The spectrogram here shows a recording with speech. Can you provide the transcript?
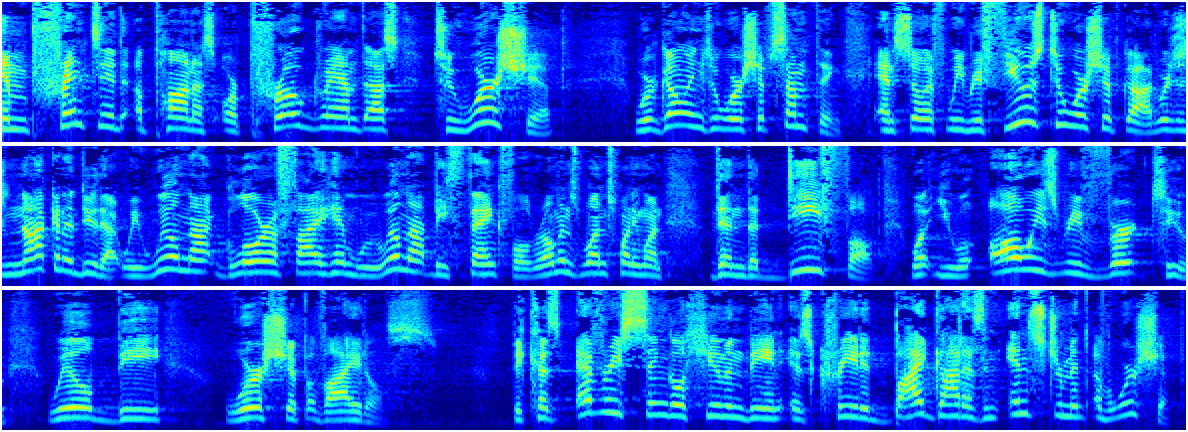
imprinted upon us or programmed us to worship, we're going to worship something. And so if we refuse to worship God, we're just not going to do that. We will not glorify him, we will not be thankful. Romans 1:21, then the default, what you will always revert to will be worship of idols. Because every single human being is created by God as an instrument of worship.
